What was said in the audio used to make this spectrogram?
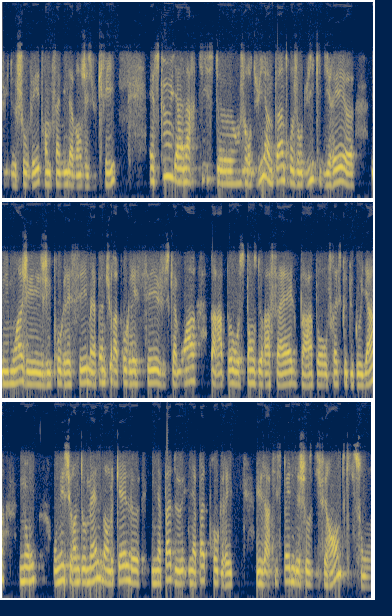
celui de Chauvet, 35 000 avant Jésus-Christ? Est-ce qu'il y a un artiste aujourd'hui, un peintre aujourd'hui qui dirait mais moi j'ai progressé, la peinture a progressé jusqu'à moi par rapport aux stances de Raphaël ou par rapport aux fresques de Goya? Non, on est sur un domaine dans lequel euh, il n'y a pas de, il n'y a pas de progrès. Les artistes peignent des choses différentes qui sont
